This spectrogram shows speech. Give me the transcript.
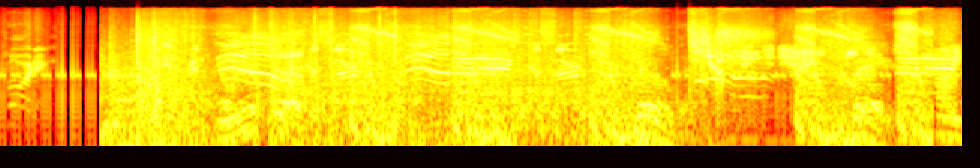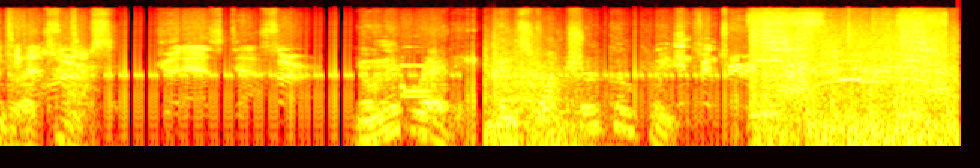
reporting. Infantry, yes, sir. Yes, sir. Building. Base under attack. Good as done, sir. Unit ready. Construction complete. Infantry reporting.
